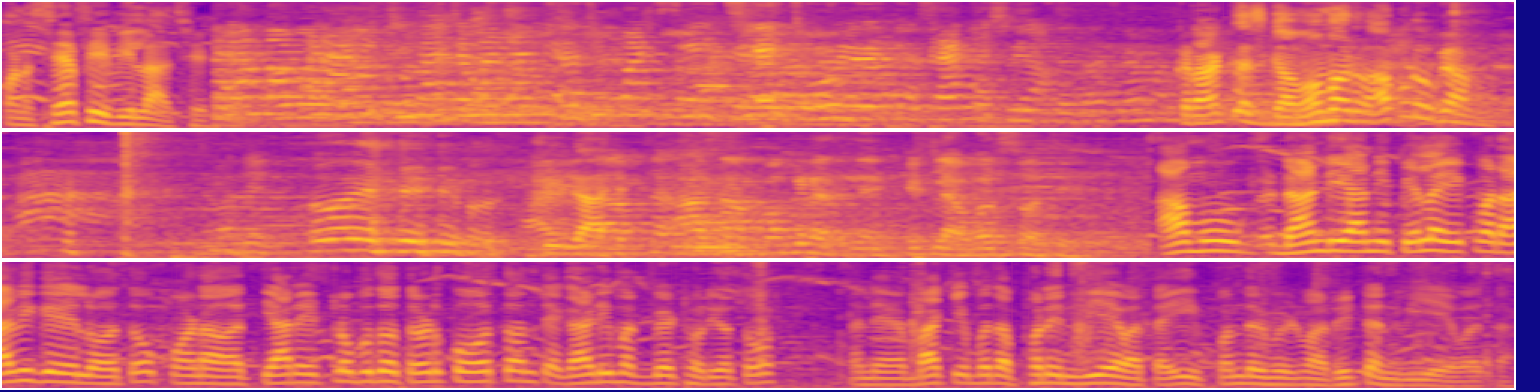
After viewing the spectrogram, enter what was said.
પણ સેફી વિલા છે. ક્રાકસ ગામ અમારું આપણું ગામ. ઓય, કેટલા વર્ષોથી આમ હું દાંડિયાની પહેલા એકવાર આવી ગયેલો હતો પણ ત્યારે એટલો બધો તડકો હતો ને તે ગાડીમાં જ બેઠો રહ્યો હતો. અને બાકી બધા ફરીને વી આવ્યા હતા એ પંદર મિનિટમાં રિટર્ન વી આવ્યા હતા.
